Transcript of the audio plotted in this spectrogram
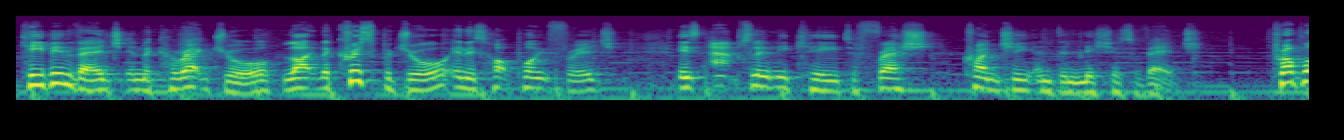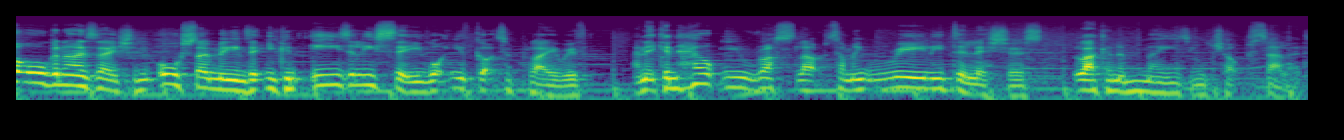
Keeping veg in the correct drawer, like the crisper drawer in this Hotpoint fridge, is absolutely key to fresh, crunchy and delicious veg. Proper organisation also means that you can easily see what you've got to play with and it can help you rustle up something really delicious like an amazing chopped salad.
